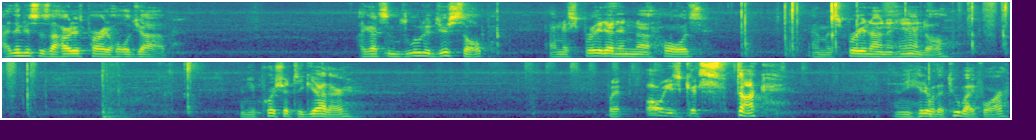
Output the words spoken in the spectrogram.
I think this is the hardest part of the whole job. I got some diluted dish soap. I'm going to spray that in the hose. I'm going to spray it on the handle. And you push it together but it always gets stuck. And you hit it with a 2x4.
